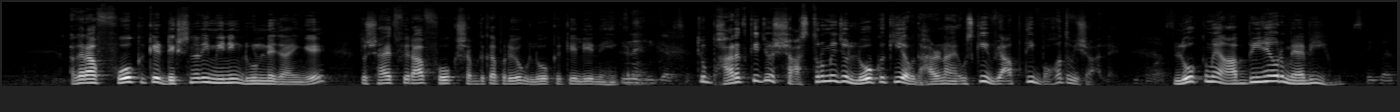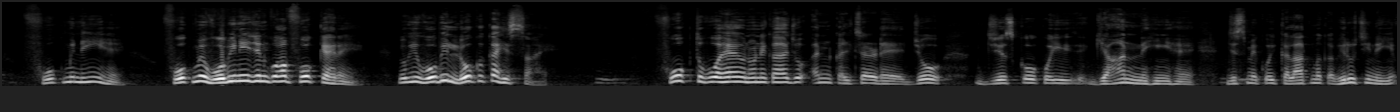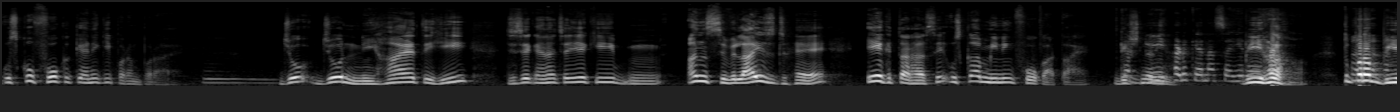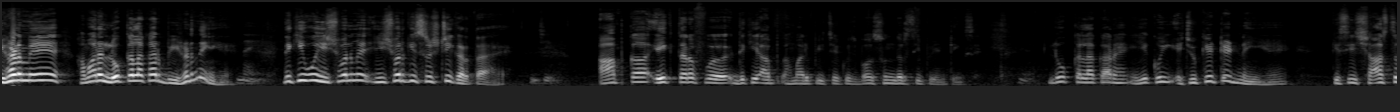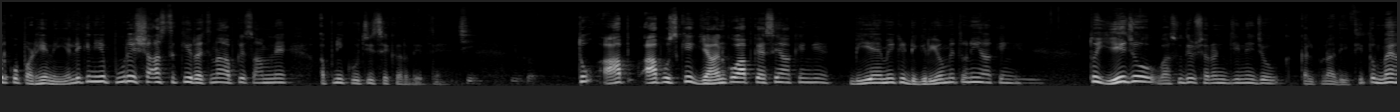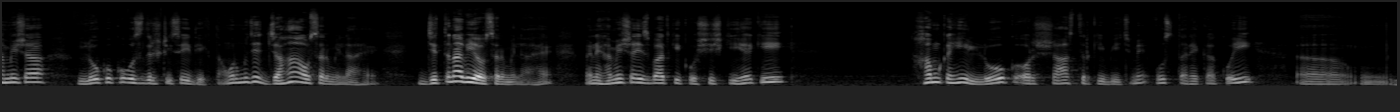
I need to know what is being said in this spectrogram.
अगर आप फोक के डिक्शनरी मीनिंग ढूँढने जाएँगे तो शायद फिर आप फोक शब्द का प्रयोग लोक के लिए नहीं करेंगे। नहीं कर तो भारत के जो शास्त्रों में जो लोक की अवधारणा है उसकी व्याप्ति बहुत विशाल है। लोक में आप भी हैं और मैं भी हूँ। फोक में नहीं है। फोक में वो भी नहीं जिनको आप फोक कह रहे हैं क्योंकि वो भी लोक का हिस्सा है। फोक तो वो है उन्होंने कहा जो अनकल्चर्ड है जो जिसको कोई ज्ञान नहीं है जिसमें कोई कलात्मक अभिरुचि नहीं है उसको फोक कहने की परंपरा है। जो जो निहायत ही जिसे कहना चाहिए कि अनसिविलाइज्ड है एक तरह से उसका मीनिंग फोक आता है डिक्शनरी बीहड़ कहना सही बीहड़ हाँ। तो पर अब बीहड़ में हमारे लोक कलाकार बीहड़ नहीं है। देखिए वो ईश्वर में ईश्वर की सृष्टि करता है। जी। आपका एक तरफ़ देखिए आप हमारे पीछे कुछ बहुत सुंदर सी पेंटिंग्स है। लोग कलाकार हैं ये कोई एजुकेटेड नहीं है किसी शास्त्र को पढ़े नहीं है लेकिन ये पूरे शास्त्र की रचना आपके सामने अपनी कूची से कर देते हैं। जी, तो आप आप उसके ज्ञान को आप कैसे आंकेंगे? बी एम ए की डिग्रियों में तो नहीं आंकेंगे। तो ये जो वासुदेव शरण जी ने जो कल्पना दी थी तो मैं हमेशा लोगों को उस दृष्टि से ही देखता हूँ और मुझे जहाँ अवसर मिला है जितना भी अवसर मिला है, मैंने हमेशा इस बात की कोशिश की है कि हम कहीं लोक और शास्त्र के बीच में उस तरह का कोई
